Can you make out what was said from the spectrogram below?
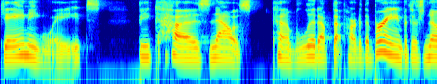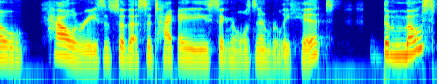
gaining weight because now it's kind of lit up that part of the brain, but there's no calories. And so that satiety signal is never really hit. The most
